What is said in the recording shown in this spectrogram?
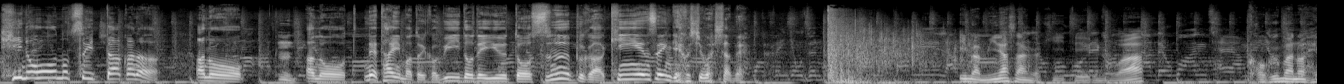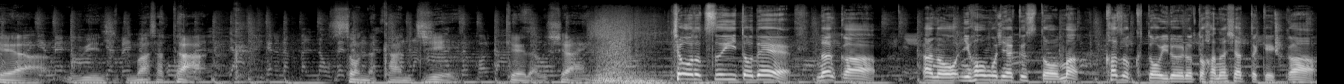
昨日のツイッターかなあのうん。あのね大麻というかウィードで言うとスヌープが禁煙宣言をしましたね。今皆さんが聞いているのは「小熊の部屋 with マサタそんな感じ。KW シャインちょうどツイートでなんかあの日本語に訳すと、まあ、家族といろいろと話し合った結果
